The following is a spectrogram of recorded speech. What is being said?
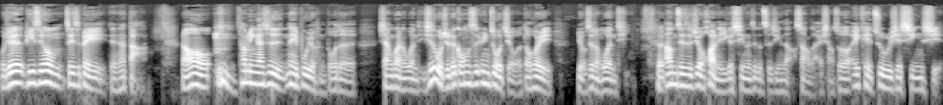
我觉得 PC Home 这次被人家打，然后 他们应该是内部有很多的。相关的问题，其实我觉得公司运作久了都会有这种问题。他们这次就换了一个新的这个执行长上来，想说，哎，可以注入一些新血。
